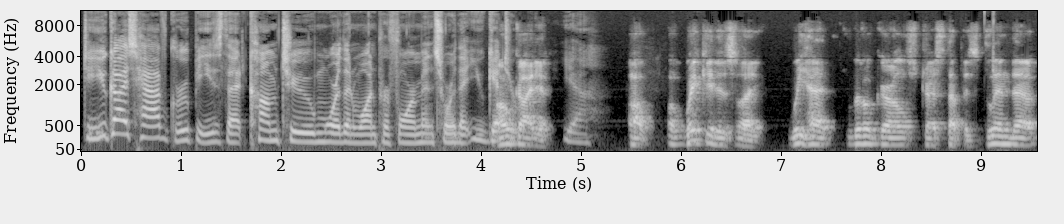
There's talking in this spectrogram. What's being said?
Do you guys have groupies that come to more than one performance or that you get Oh to? God, yeah. Yeah. Oh, well, Wicked is like we had little girls dressed up as Glinda.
